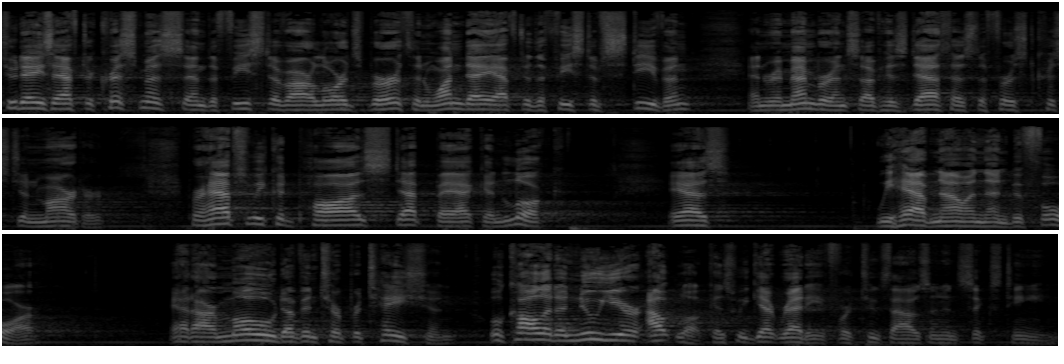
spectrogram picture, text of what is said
Two days after Christmas and the feast of our Lord's birth, and one day after the feast of Stephen, and remembrance of his death as the first Christian martyr, perhaps we could pause, step back, and look as we have now and then before at our mode of interpretation. We'll call it a New Year outlook as we get ready for 2016.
